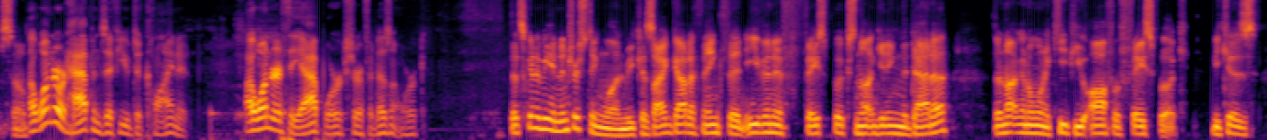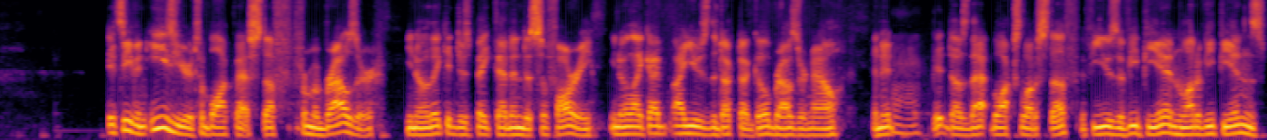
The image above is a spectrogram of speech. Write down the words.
So I wonder what happens if you decline it. I wonder if the app works or if it doesn't work. that's going to be an interesting one because I got to think that even if Facebook's not getting the data, they're not going to want to keep you off of Facebook because it's even easier to block that stuff from a browser. You know, they could just bake that into Safari. You know, like I, I use the DuckDuckGo browser now, and it mm-hmm. it does that, blocks a lot of stuff. If you use a VPN, a lot of VPNs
